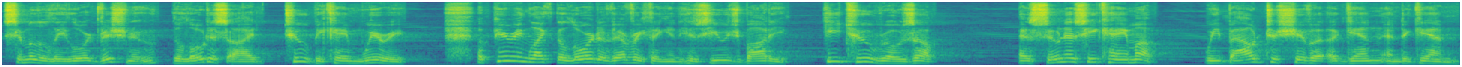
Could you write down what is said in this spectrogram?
Similarly, Lord Vishnu, the lotus-eyed, too became weary. Appearing like the Lord of everything in his huge body, he too rose up. As soon as he came up, we bowed to Shiva again and again.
